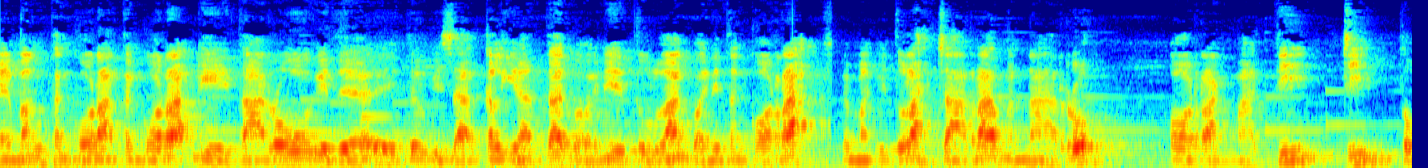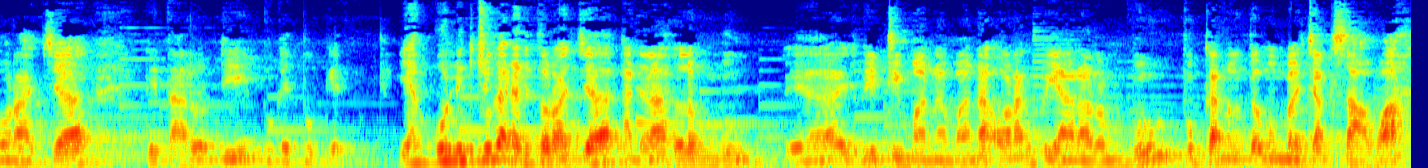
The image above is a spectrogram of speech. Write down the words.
memang tengkorak-tengkorak ditaruh gitu ya itu bisa kelihatan bahwa ini tulang, bahwa ini tengkorak. Memang itulah cara menaruh orang mati di Toraja ditaruh di bukit-bukit. Yang unik juga dari Toraja adalah lembu, ya. Jadi di mana-mana orang piara lembu bukan untuk membajak sawah,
